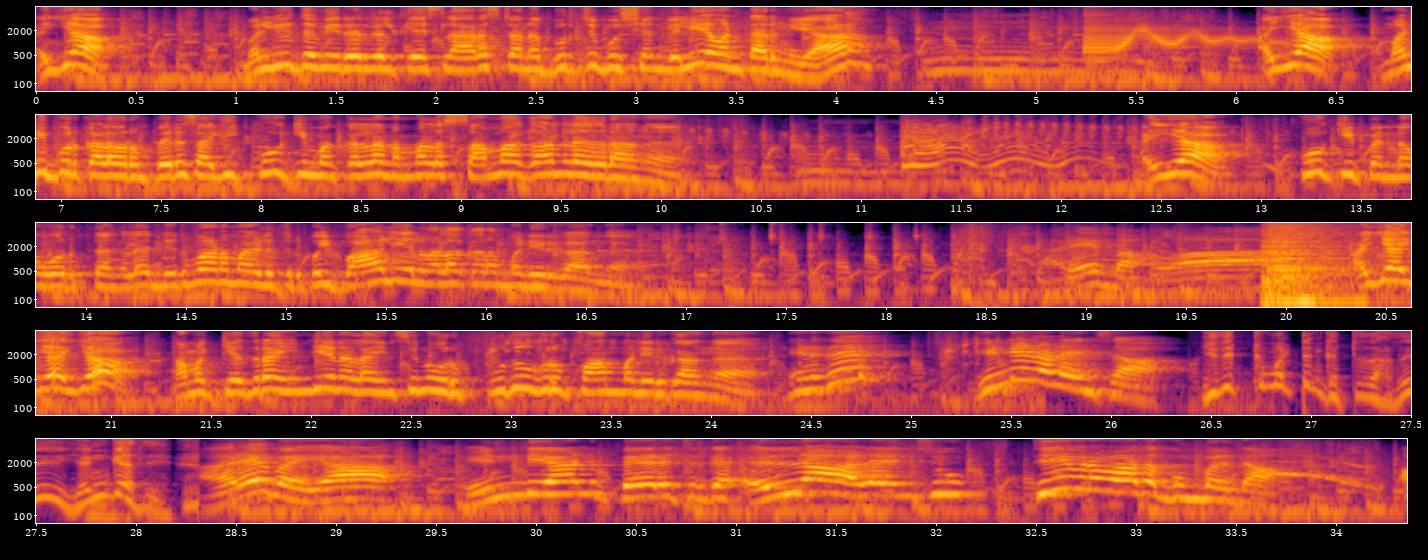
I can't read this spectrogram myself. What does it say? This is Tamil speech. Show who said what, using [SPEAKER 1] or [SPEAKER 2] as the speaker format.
[SPEAKER 1] ஐயா மல்யுத்த வீரர்கள் கேஸ்ல அரெஸ்ட் ஆன புர்ஜ் புஷன் வெளியே வந்துட்டாருங்கய்யா. ஐயா மணிப்பூர் கலவரம் பெருசாகி கூக்கி மக்கள்லாம் நம்மள சம கான்ல இருக்கிறாங்க. ஐயா கூக்கி பெண்ணை ஒருத்தங்களை நிர்வாணமா எடுத்துட்டு போய் பாலியல் பண்ணியிருக்காங்க
[SPEAKER 2] அரே பகவா.
[SPEAKER 1] ஐயா ஐயா ஐயா நமக்கு எதிராக இந்தியன் அலையன்ஸ்னு ஒரு புது குரூப் ஃபார்ம் பண்ணியிருக்காங்க
[SPEAKER 2] என்னது? இந்தியன் அலையன்ஸா
[SPEAKER 3] இதுக்கு மட்டும் கத்துது அது? எங்க அது?
[SPEAKER 2] அரே பையா இந்தியான்னு பேர் வச்சிருக்க எல்லா அலையன்ஸும் தீவிரவாத கும்பல் தான்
